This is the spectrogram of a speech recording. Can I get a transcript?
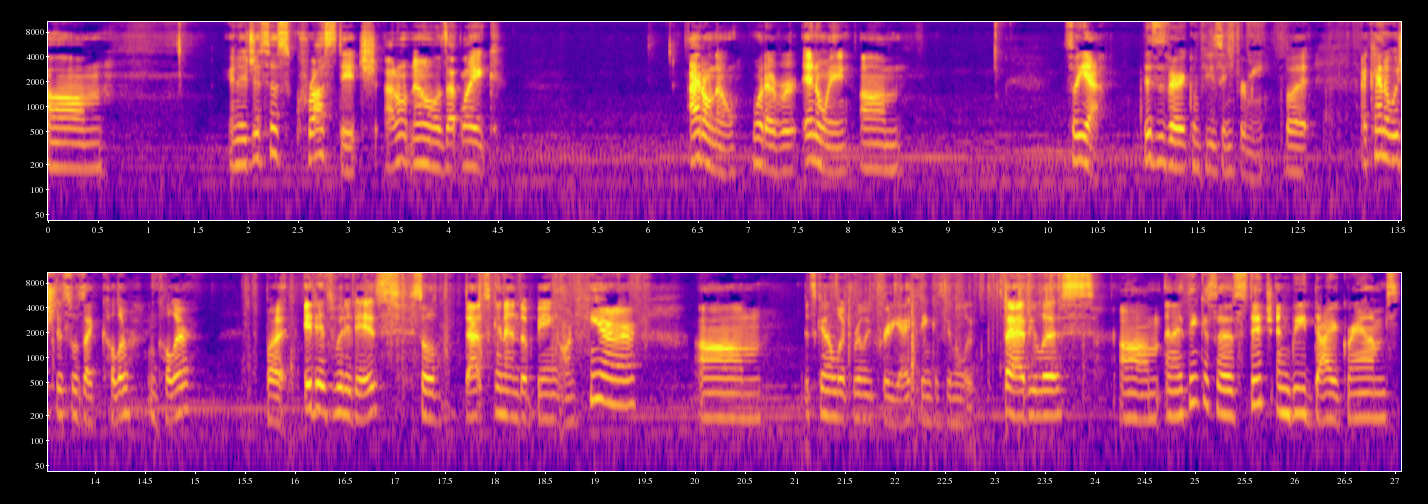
um, and it just says cross stitch. I don't know. Is that like, I don't know. Whatever. Anyway, um, so yeah, this is very confusing for me. But I kind of wish this was like color and color. But it is what it is. So that's to end up being on here. Um, it's going to look really pretty. I think it's going to look fabulous. Um, and I think it says stitch and bead diagrams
